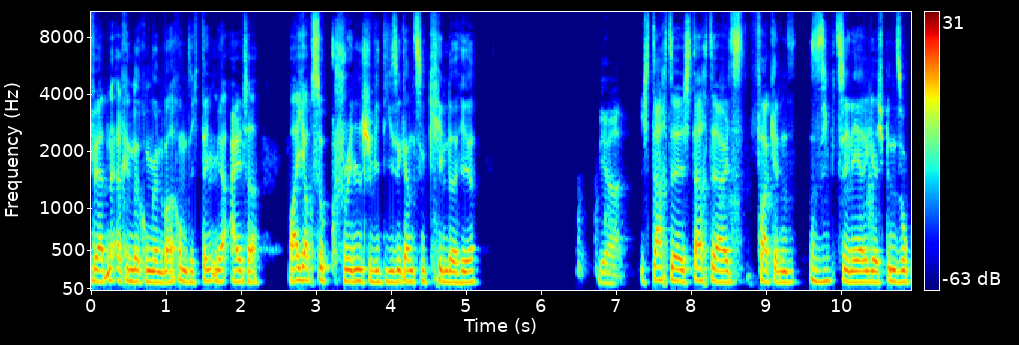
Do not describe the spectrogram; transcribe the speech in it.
werden Erinnerungen wach und ich denke mir, Alter, war ich auch so cringe wie diese ganzen Kinder hier? Ja. Ich dachte, ich dachte als fucking 17-Jähriger, ich bin so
